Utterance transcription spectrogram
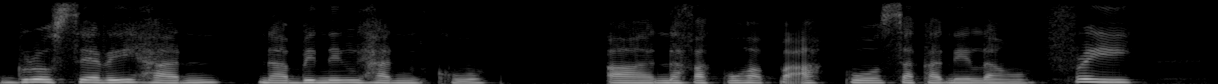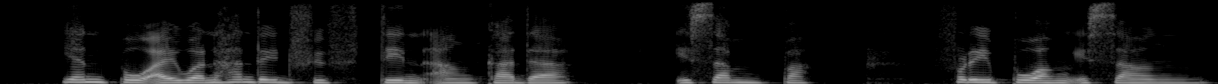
groceryhan na binilhan ko. Uh, nakakuha pa ako sa kanilang free yan po ay 115 ang kada isang pack. Free po ang isang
